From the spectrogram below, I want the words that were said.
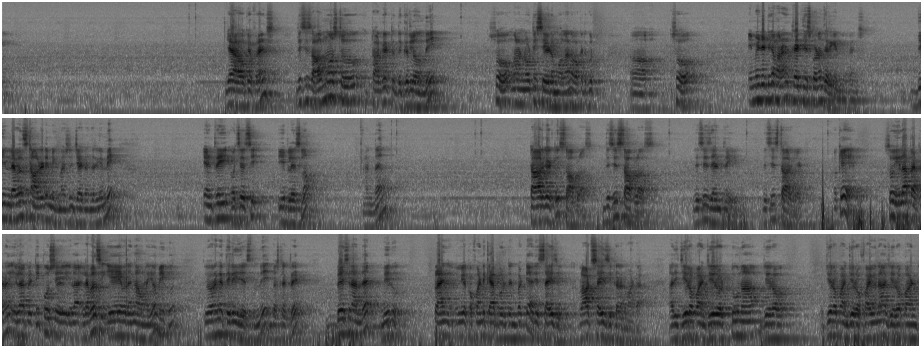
Yeah okay friends this is almost target దగ్గరలో ఉంది. సో మనం నోటీస్ చేయడం వలన ఒకటి గుడ్ సో ఇమీడియట్గా మనం ట్రేడ్ తీసుకోవడం జరిగింది ఫ్రెండ్స్ దీని లెవెల్స్ని ఆల్రెడీ మీకు మెన్షన్ చేయడం జరిగింది. ఎంట్రీ వచ్చేసి ఈ ప్లేస్లో and then target stop loss this is stop loss this is entry this is target okay so ఇలా పెట్టడం ఇలా పెట్టి పోస్ట్ ఇలా లెవెల్స్ ఏ ఏ విధంగా ఉన్నాయో మీకు వివరంగా తెలియజేస్తుంది best luck trade based on that మీరు ప్లాన్ మీ యొక్క ఫండ్ క్యాపబిలిటీని బట్టి అది సైజు లాట్ సైజ్ ఇక్కడ అనమాట అది జీరో పాయింట్ జీరో టూనా జీరో జీరో పాయింట్ జీరో ఫైవ్నా జీరో పాయింట్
